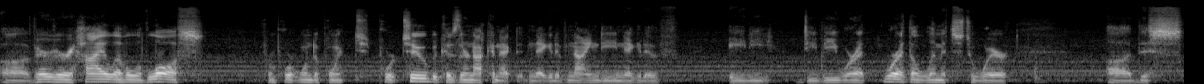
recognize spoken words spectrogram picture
uh, very, very high level of loss from port 1 to point, port 2 because they're not connected. Negative 90, negative 80 dB. We're at, we're at the limits to where uh, this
